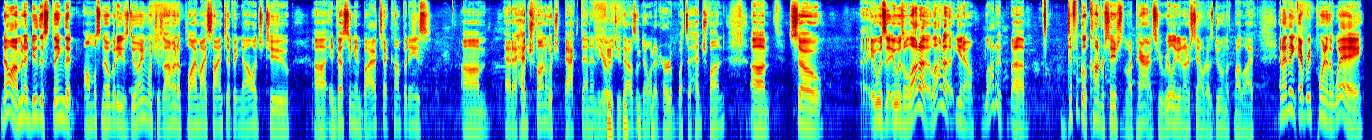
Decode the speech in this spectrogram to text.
no i'm going to do this thing that almost nobody is doing which is i'm going to apply my scientific knowledge to uh, investing in biotech companies um, at a hedge fund which back then in the early 2000s no one had heard of what's a hedge fund. Um, so uh, it was it was a lot of a lot of you know a lot of uh, difficult conversations with my parents who really didn't understand what i was doing with my life. And i think every point of the way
